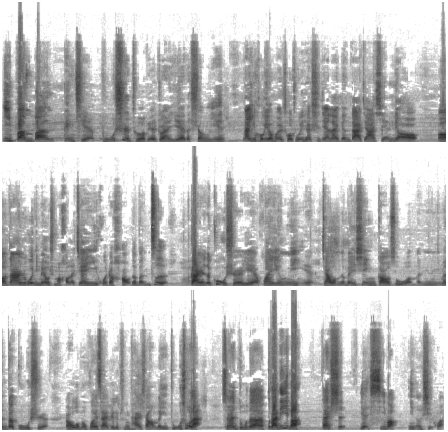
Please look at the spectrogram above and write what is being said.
一般般，并且不是特别专业的声音。那以后也会抽出一些时间来跟大家闲聊，呃，当然，如果你们有什么好的建议或者好的文字、感人的故事，也欢迎你加我们的微信，告诉我们你们的故事，然后我们会在这个平台上为你读出来。虽然读的不咋地吧，但是也希望你能喜欢。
